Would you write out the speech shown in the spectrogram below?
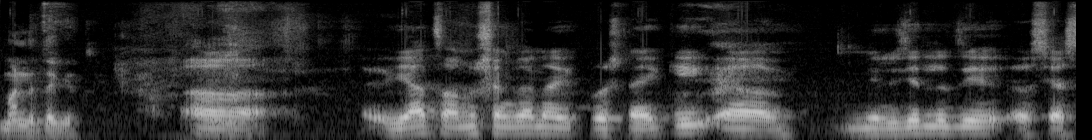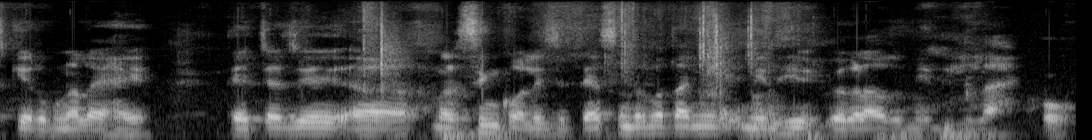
मान्यता घेतो याच अनुषंगानं एक प्रश्न आहे की मिरजेतलं जे शासकीय रुग्णालय आहे त्याच्या जे नर्सिंग कॉलेज आहे त्या संदर्भात आम्ही निधी वेगळा तुम्ही दिलेला आहे. हो.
